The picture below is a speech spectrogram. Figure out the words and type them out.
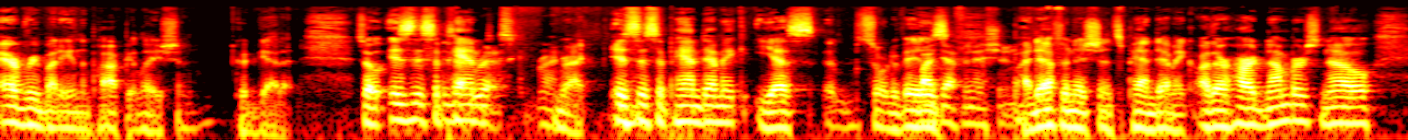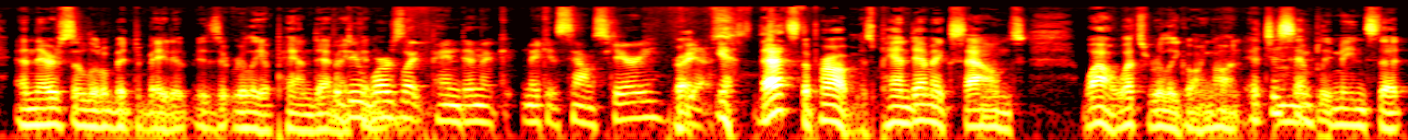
everybody in the population could get it. So is this a Is at pan- risk, right. Is this a pandemic? Yes, uh, sort of is. By definition. By definition, it's a pandemic. Are there hard numbers? No. And there's a little bit debate. of, Is it really a pandemic? But do And- words like pandemic make it sound scary? Right. Yes. That's the problem. Is pandemic sounds, wow, what's really going on? It just Mm-hmm. simply means that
